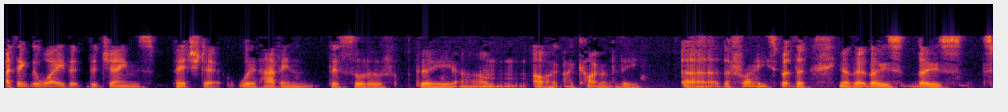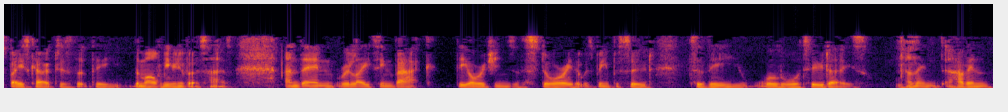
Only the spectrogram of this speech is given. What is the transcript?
I think the way that, that James pitched it with having this sort of the um oh I, can't remember the uh, the phrase, but the you know the, those those space characters that the the Marvel universe has, and then relating back the origins of the story that was being pursued to the World War II days, and mm-hmm. then having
